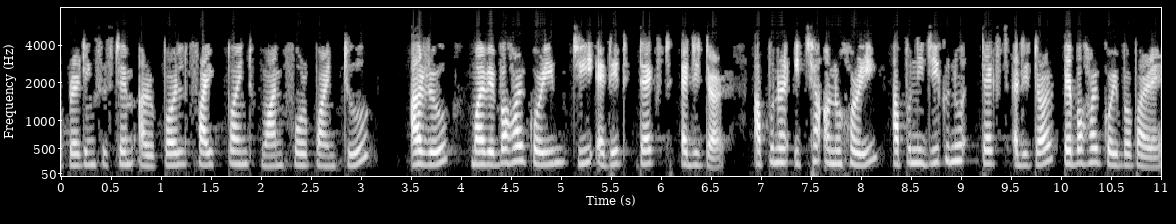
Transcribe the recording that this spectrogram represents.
অপাৰেটিং সিস্টেম আৰু পাৰ্ল 5142 আৰু মই ব্যৱহাৰ কৰিম gedit টেক্সট এডিটৰ আপোনাৰ ইচ্ছা অনুসৰি আপুনি যিকোনো টেক্সট এডিটৰ ব্যৱহাৰ কৰিব পাৰে।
